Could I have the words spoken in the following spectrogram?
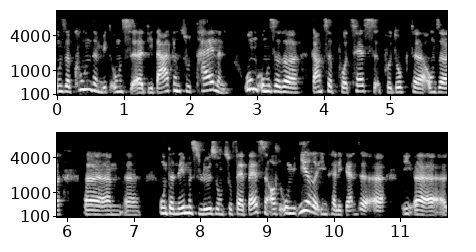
unserer Kunden mit uns die Daten zu teilen, um unsere ganze Prozessprodukte, unsere ähm, äh, Unternehmenslösung zu verbessern, also um ihre intelligente äh, äh,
